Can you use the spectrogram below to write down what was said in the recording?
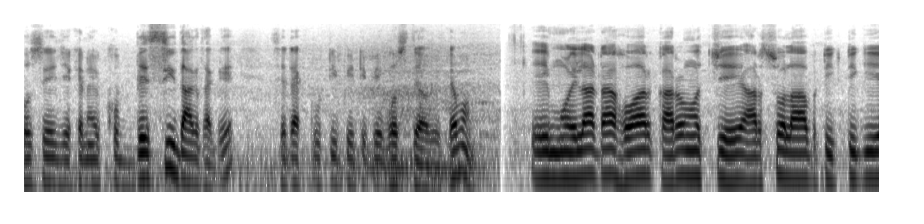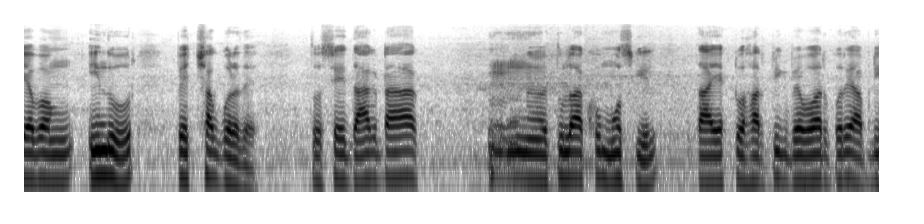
ঘষে যেখানে খুব বেশি দাগ থাকে, সেটা একটু টিপে টিপে ঘষতে হবে, কেমন? এই ময়লাটা হওয়ার কারণ হচ্ছে আরশোলাভ টিকটিকি এবং ইঁদুর পেচ্ছাপ করে দেয়। তো সেই দাগটা তোলা খুব মুশকিল। তাই একটু হারপিক ব্যবহার করে আপনি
